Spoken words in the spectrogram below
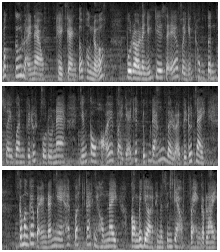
bất cứ loại nào thì càng tốt hơn nữa. Vừa rồi là những chia sẻ về những thông tin xoay quanh virus corona, những câu hỏi và giải thích đúng đắn về loại virus này. Cảm ơn các bạn đã nghe hết podcast ngày hôm nay. Còn bây giờ thì mình xin chào và hẹn gặp lại.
